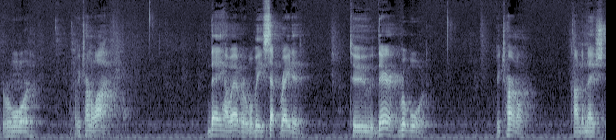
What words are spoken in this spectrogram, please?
the reward of eternal life. They, however, will be separated to their reward eternal condemnation.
